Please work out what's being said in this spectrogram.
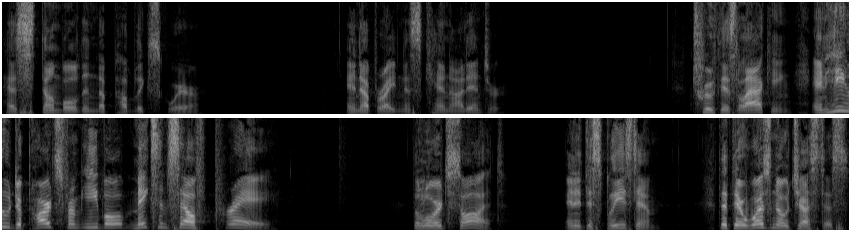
has stumbled in the public square, and uprightness cannot enter truth is lacking. And he who departs from evil makes himself prey. The Lord saw it, and it displeased him that there was no justice.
